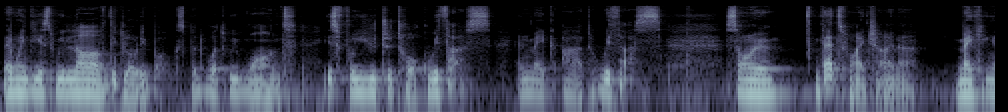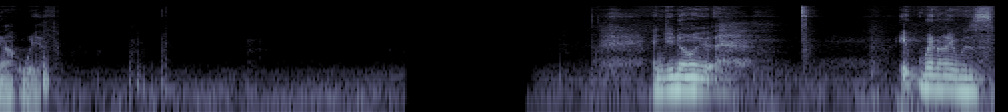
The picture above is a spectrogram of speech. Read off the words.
They went, yes, we love the Glory Box, but what we want is for you to talk with us and make art with us. So that's why China, making art with. And you know, it, when I was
